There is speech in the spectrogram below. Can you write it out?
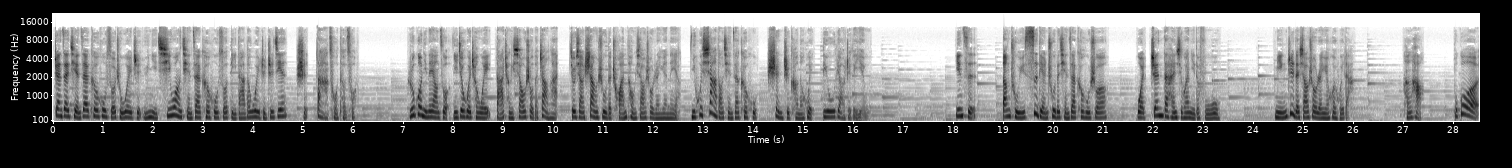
站在潜在客户所处位置与你期望潜在客户所抵达的位置之间是大错特错。如果你那样做，你就会成为达成销售的障碍。就像上述的传统销售人员那样，你会吓到潜在客户，甚至可能会丢掉这个业务。因此，当处于四点处的潜在客户说：“我真的很喜欢你的服务。”明智的销售人员会回答：“很好，不过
